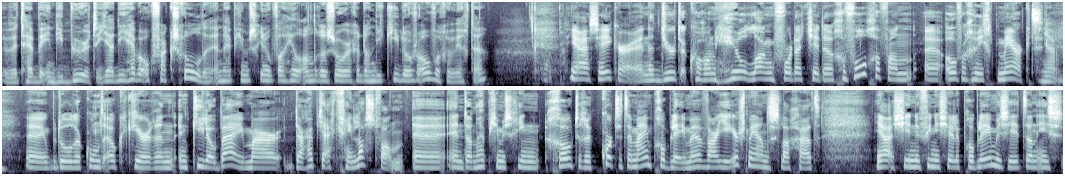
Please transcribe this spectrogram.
het hebben in die buurten, ja, die hebben ook vaak schulden. En dan heb je misschien ook wel heel andere zorgen dan die kilo's overgewicht, hè? Ja, zeker. En het duurt ook gewoon heel lang voordat je de gevolgen van uh, overgewicht merkt. Ja. Uh, ik bedoel, er komt elke keer een, een, kilo bij, maar daar heb je eigenlijk geen last van. Uh, en dan heb je misschien grotere korte termijn problemen waar je eerst mee aan de slag gaat. Ja, als je in de financiële problemen zit, dan is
